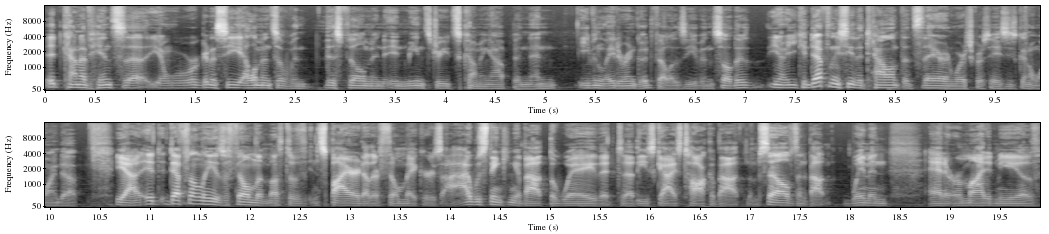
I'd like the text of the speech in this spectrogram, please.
it kind of hints, uh, you know, we're going to see elements of this film in, in Mean Streets coming up, and and even later in Goodfellas, even. So there's, you know, you can definitely see the talent that's there and where Scorsese's going to wind up. Yeah, it definitely is a film that must have inspired other filmmakers. I was thinking about the way that uh, these guys talk about themselves and about women, and it reminded me of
